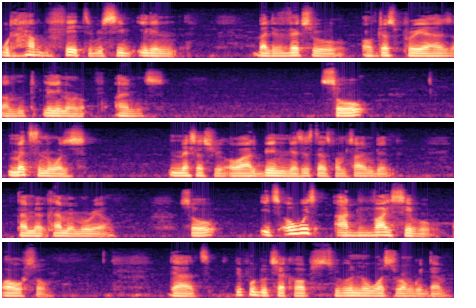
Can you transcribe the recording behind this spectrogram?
would have the faith to receive healing by the virtue of just prayers and laying on of hands. So medicine was necessary or had been in existence from time being, time, time memorial. So it's always advisable also that people do checkups to even know what's wrong with them.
